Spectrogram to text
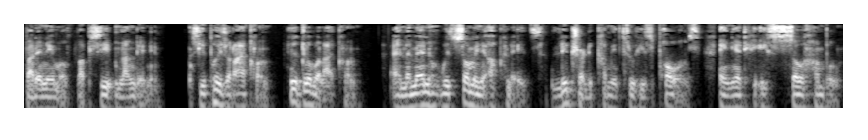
by the name of Babsy Mlangeni. Sipho is an icon. He's a global icon and a man with so many accolades literally coming through his pores, and yet he is so humble.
